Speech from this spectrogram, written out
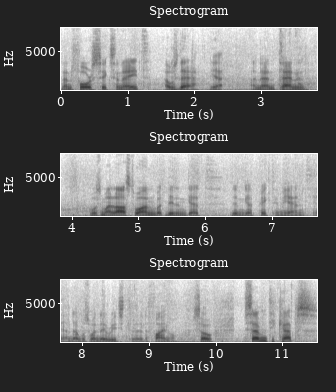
then 4, 6, and 8 I was there Yeah. and then 10 was my last one but didn't get didn't get picked in the end Yeah. and that was when they reached uh, the final so 70 caps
